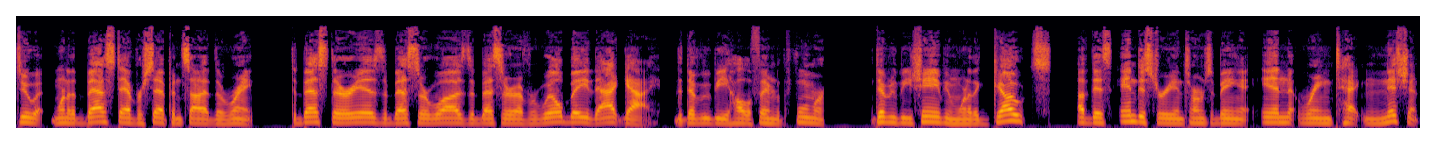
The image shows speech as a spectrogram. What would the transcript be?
do it. One of the best to ever step inside of the ring. The best there is, the best there was, the best there ever will be. That guy, the WWE Hall of Famer, the former WWE champion, one of the goats of this industry in terms of being an in ring technician.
